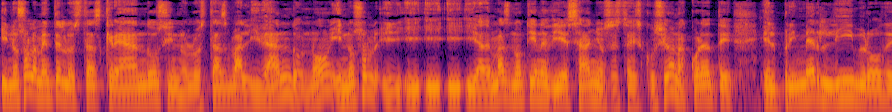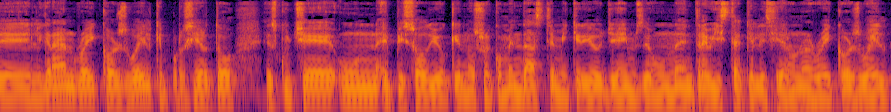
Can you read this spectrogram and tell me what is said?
Y no solamente lo estás creando, sino lo estás validando, ¿no? Y no solo, y, y, y, y además no tiene 10 años esta discusión. Acuérdate, el primer libro del gran Ray Kurzweil, que por cierto escuché un episodio que nos recomendaste, mi querido James, de una entrevista que le hicieron a Ray Kurzweil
